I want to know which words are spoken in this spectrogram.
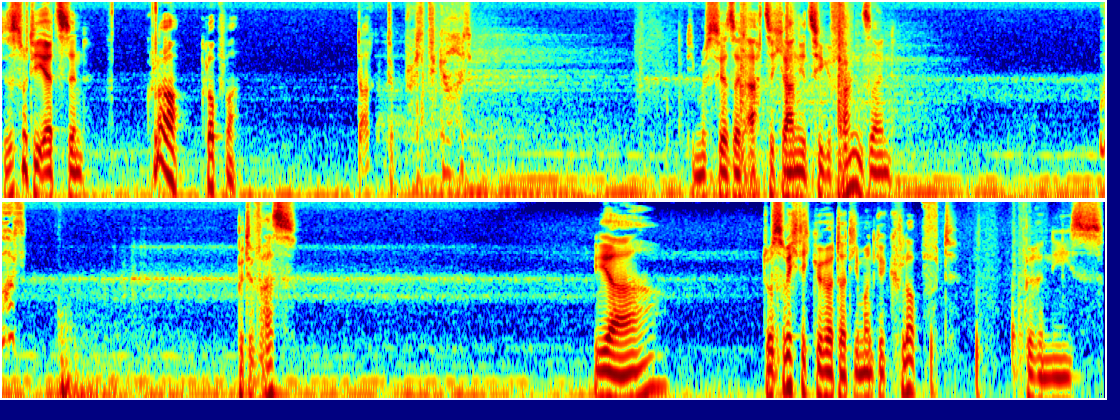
Das ist doch die Ärztin. Klar, klopf mal. Dr. Prestigard? Die müsste ja seit 80 Jahren jetzt hier gefangen sein. What? Bitte was? Ja. Du hast richtig gehört, da hat jemand geklopft. Berenice.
